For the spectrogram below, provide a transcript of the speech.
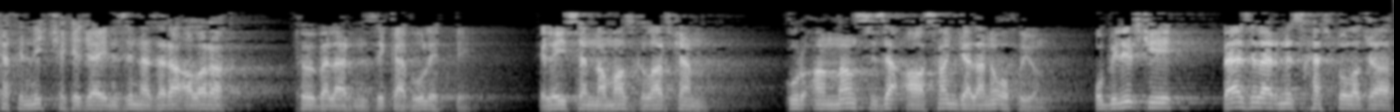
çətinlik çəkəcəyinizi nəzərə alaraq tövbələrinizi qəbul etdi. Elə isə namaz qılarkən, Qur'andan sizə asan gələni oxuyun. O bilir ki, bəziləriniz xəstə olacaq,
